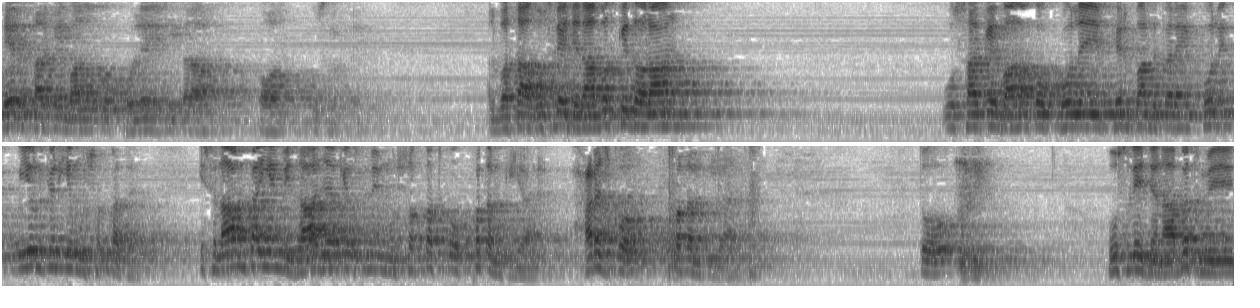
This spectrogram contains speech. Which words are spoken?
پھر سر کے بالوں کو کھولے اسی طرح اور غسل کرے۔ البتہ غسل جنابت کے دوران وہ سر کے بالوں کو کھولیں، پھر بند کریں، کھولیں، یہ ان کے لیے مشقت ہے۔ اسلام کا یہ مزاج ہے کہ اس نے مشقت کو ختم کیا ہے، حرج کو ختم کیا ہے۔ تو غسل جنابت میں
